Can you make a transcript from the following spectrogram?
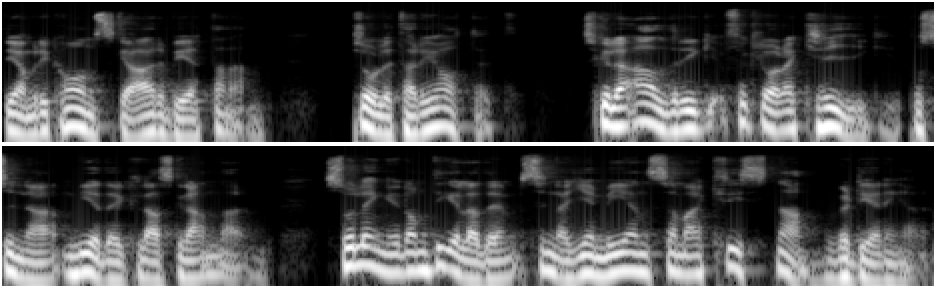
De amerikanska arbetarna, proletariatet, skulle aldrig förklara krig på sina medelklassgrannar så länge de delade sina gemensamma kristna värderingar.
